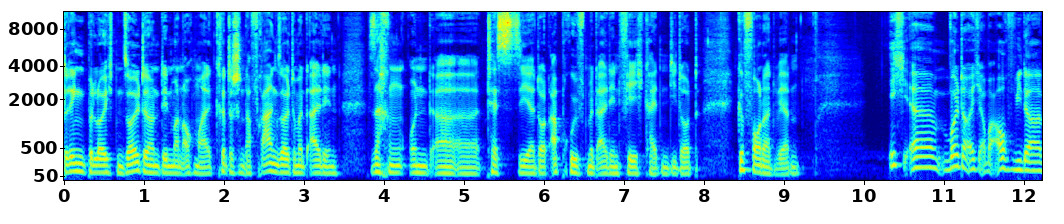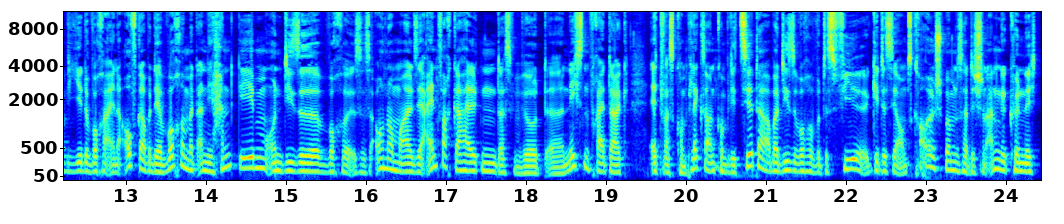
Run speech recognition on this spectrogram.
dringend beleuchten sollte und den man auch mal kritisch hinterfragen sollte mit all den Sachen und äh, äh Tests, die er dort abprüft, mit all den Fähigkeiten, die dort gefordert werden. Ich äh, wollte euch aber auch wieder wie jede Woche eine Aufgabe der Woche mit an die Hand geben und diese Woche ist es auch nochmal sehr einfach gehalten. Das wird äh, nächsten Freitag etwas komplexer und komplizierter, aber diese Woche wird es viel, geht es ja ums Kraulschwimmen, das hatte ich schon angekündigt.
